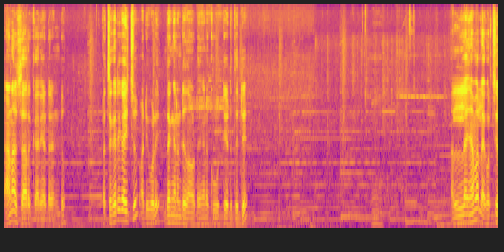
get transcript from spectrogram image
കാണാം ഉഷാറ് കറി കേട്ടോ രണ്ടും. പച്ചക്കറി കഴിച്ചു അടിപൊളി. ഇതെങ്ങനെ ഉണ്ട് നോട്ടെ ഇങ്ങനെ കൂട്ടിയെടുത്തിട്ട്. നല്ല ഞാൻ പറഞ്ഞില്ലേ കുറച്ച്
